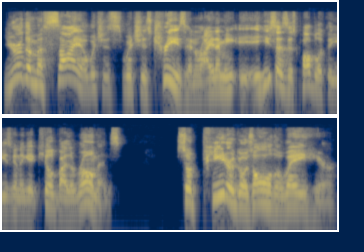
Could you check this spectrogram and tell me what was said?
You're the Messiah, which is which is treason, right? I mean, he says this publicly, he's going to get killed by the Romans. So Peter goes all the way here.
